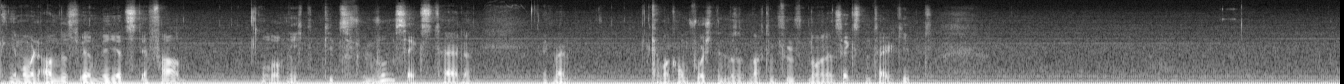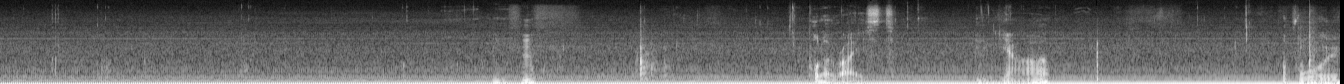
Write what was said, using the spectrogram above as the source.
Ich nehme mal an, das werden wir jetzt erfahren. Oder auch nicht. Gibt es fünf oder sechs Teile? Ich meine, kann man kaum vorstellen, dass es nach dem fünften noch einen sechsten Teil gibt. Polarized. Ja. Obwohl.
